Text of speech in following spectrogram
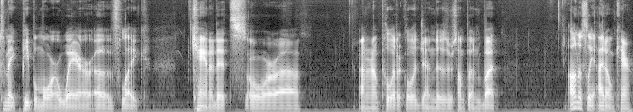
to make people more aware of like candidates or uh, I don't know political agendas or something, but honestly, I don't care.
